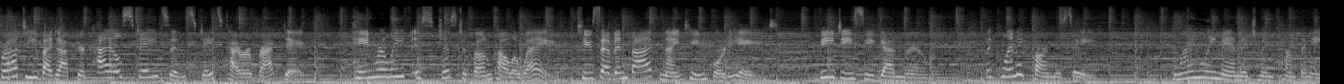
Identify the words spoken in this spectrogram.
Brought to you by Dr. Kyle States and States Chiropractic. Pain relief is just a phone call away. 275 1948. VGC Gun Room. The Clinic Pharmacy. Langley Management Company.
